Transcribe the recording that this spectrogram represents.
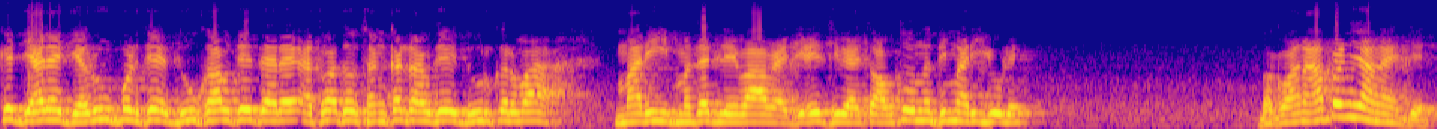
કે જ્યારે જરૂર પડશે, દુઃખ આવશે ત્યારે અથવા તો સંકટ આવશે, એ દૂર કરવા મારી મદદ લેવા આવે છે. એ સિવાય તો આવતો નથી મારી જોડે. ભગવાન આ પણ જાણે છે.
